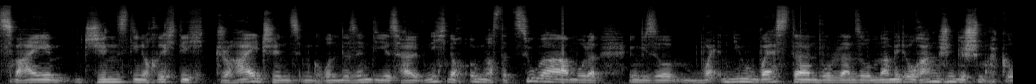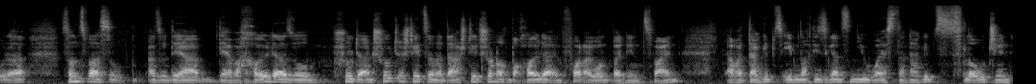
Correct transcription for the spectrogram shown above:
zwei Gins, die noch richtig Dry Gins im Grunde sind, die jetzt halt nicht noch irgendwas dazu haben oder irgendwie so New Western, wo du dann so mal mit Orangengeschmack oder sonst was, so, also der, der Wacholder so Schulter an Schulter steht, sondern da steht schon noch Wacholder im Vordergrund bei den Zweien. Aber da gibt es eben noch diese ganzen New Western, da gibt es Slow Gin,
